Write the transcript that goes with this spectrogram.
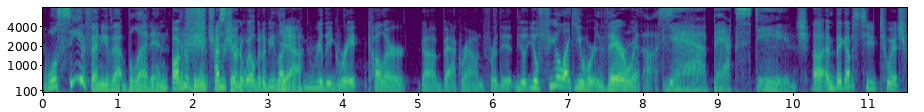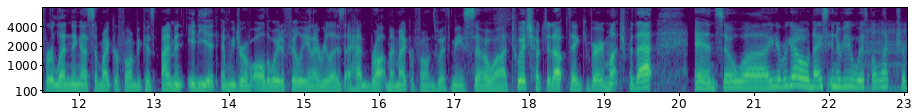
we'll see if any of that bled in. Oh, I'm It'll be interesting. I'm sure it will, but it'll be like yeah. really great color uh, background for the. You'll, you'll feel like you were there with us. Yeah, backstage. Uh, and big ups to Twitch for lending us a microphone because I'm an idiot and we drove all the way to Philly and I realized I hadn't brought my microphones with me. So uh, Twitch hooked it up. Thank you very much for that. And so uh, here we go. Nice interview with Electra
